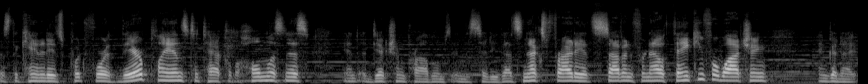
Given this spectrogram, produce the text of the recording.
as the candidates put forth their plans to tackle the homelessness and addiction problems in the city. That's next Friday at 7. For now, thank you for watching and good night.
